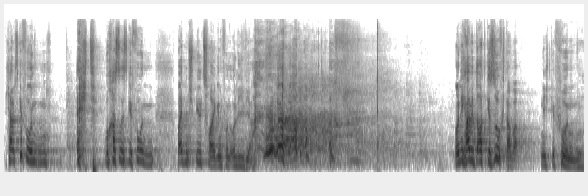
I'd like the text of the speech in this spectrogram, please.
Ich habe es gefunden. Echt? Wo hast du es gefunden? Bei den Spielzeugen von Olivia. Und ich habe dort gesucht, aber nicht gefunden.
